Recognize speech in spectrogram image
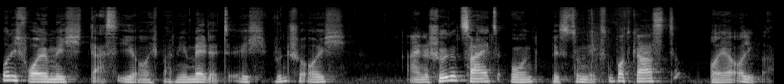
Und ich freue mich, dass ihr euch bei mir meldet. Ich wünsche euch eine schöne Zeit und bis zum nächsten Podcast. Euer Oliver.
